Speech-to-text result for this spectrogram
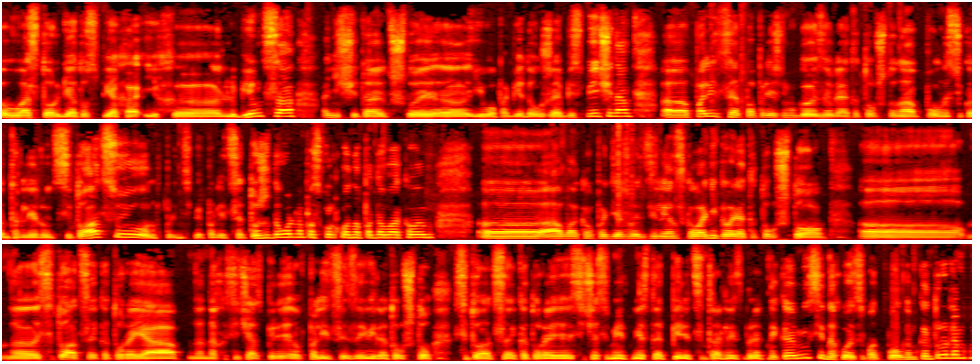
в восторге от успеха их э, любимца. Они считают, что э, его победа уже обеспечена. А, полиция по-прежнему заявляет о том, что она полностью контролирует ситуацию. В принципе, полиция тоже довольна, поскольку она под Аваковым, а Аваков поддерживает Зеленского. Они говорят о том, что ситуация, которая сейчас в полиции заявили о том, что ситуация, которая сейчас имеет место перед Центральной избирательной комиссией, находится под полным контролем.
